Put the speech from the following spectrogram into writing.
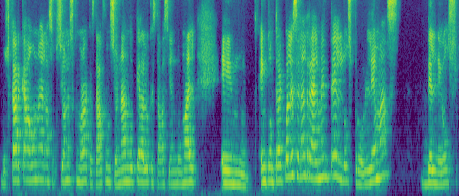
buscar cada una de las opciones, cómo era que estaba funcionando, qué era lo que estaba haciendo mal, em, encontrar cuáles eran realmente los problemas del negocio.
